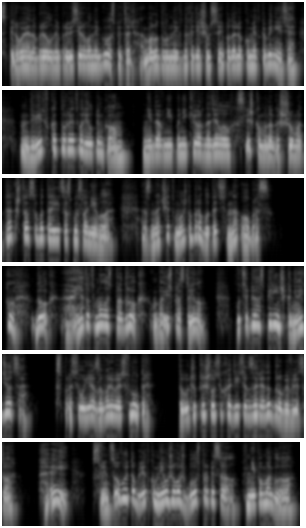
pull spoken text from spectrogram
Сперва я набрел на импровизированный госпиталь, оборудованный в находящемся неподалеку медкабинете, дверь в который отворил пинком. Недавний паникёр наделал слишком много шума, так что особо таиться смысла не было. Значит, можно поработать на образ. «О, док, я тут малость продрог, боюсь простыну. У тебя аспиринчика не найдется? Спросил я, заваливаясь внутрь. Тут же пришлось уходить от заряда дроби в лицо. «Эй, свинцовую таблетку мне уже ваш босс прописал. Не помогло».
